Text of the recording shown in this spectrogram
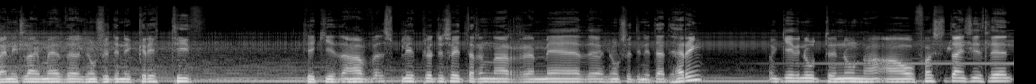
Glænýtt lag með hljómsveitinni Grittíð tekið af splittplötu sveitarinnar með hljómsveitinni Dead Herring. Og gefin út núna á föstudaginn síðsliðin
